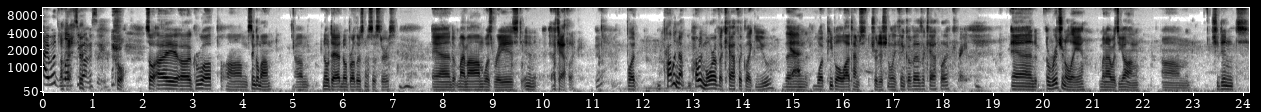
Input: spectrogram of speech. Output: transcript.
I would love to honestly. Cool. So I uh, grew up um, single mom, um, no dad, no brothers, no sisters, and my mom was raised in a Catholic, but probably not probably more of a Catholic like you than what people a lot of times traditionally think of as a Catholic. Right. And originally, when I was young, um, she didn't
